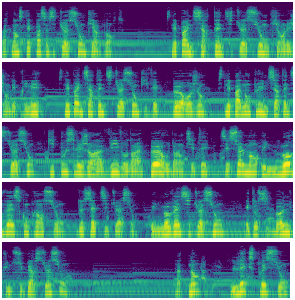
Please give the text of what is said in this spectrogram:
Maintenant, ce n'est pas sa situation qui importe. Ce n'est pas une certaine situation qui rend les gens déprimés. Ce n'est pas une certaine situation qui fait peur aux gens. Ce n'est pas non plus une certaine situation qui pousse les gens à vivre dans la peur ou dans l'anxiété. C'est seulement une mauvaise compréhension de cette situation. Une mauvaise situation est aussi bonne qu'une super situation. Maintenant, l'expression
